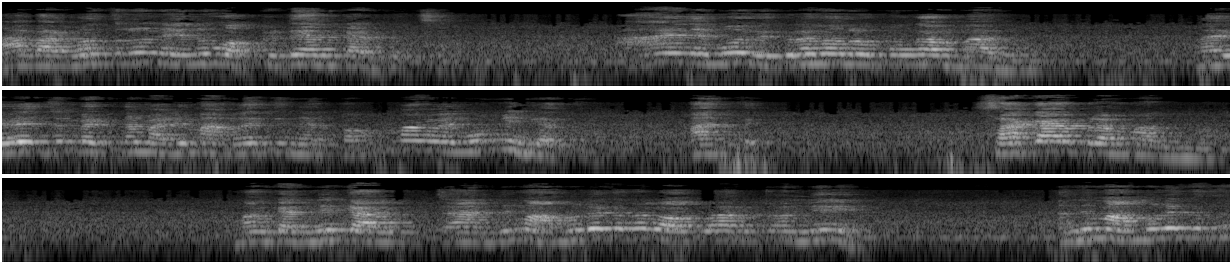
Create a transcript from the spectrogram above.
ఆ భగవంతుడు నేను ఒక్కటే అని కనిపించాను. ఆయనేమో విగ్రహ రూపంగా ఉన్నారు. నైవేద్యం పెట్టినా మళ్ళీ మనమే తినేస్తాం మనమేమో మింగేస్తాం. అంతే. సాకార బ్రహ్మాండం. మనకు అన్ని కాలు అన్ని మామూలే కదా లోపల అన్ని. అన్ని మామూలే కదా.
